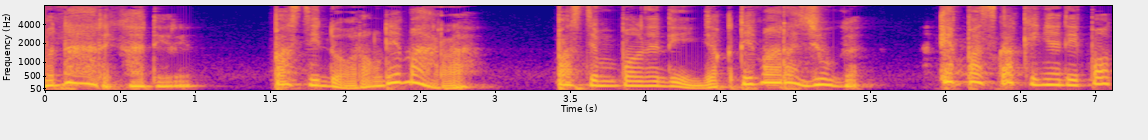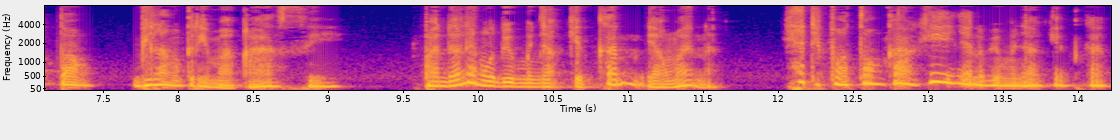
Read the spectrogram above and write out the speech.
menarik hadirin. Pas didorong dia marah. Pas jempolnya diinjak dia marah juga. Eh pas kakinya dipotong bilang terima kasih. Padahal yang lebih menyakitkan yang mana? ya dipotong kakinya lebih menyakitkan.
